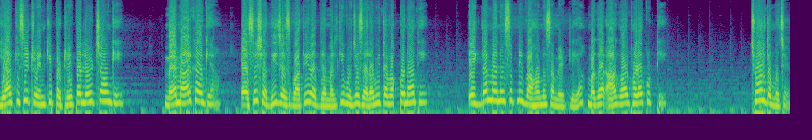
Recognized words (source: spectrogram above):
या किसी ट्रेन की पटरी पर लेट जाऊँगी। मैं मार खा गया। ऐसे शदी जज्बाती रद्दमल की मुझे जरा भी तो ना थी। एकदम मैंने उसे अपनी बाहों में समेट लिया, मगर आग और भड़क उठी। छोड़ दो मुझे।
